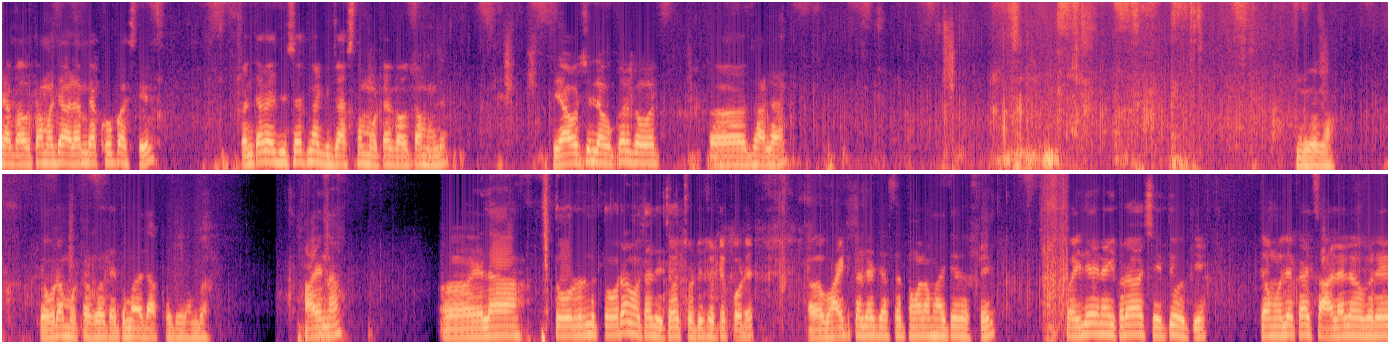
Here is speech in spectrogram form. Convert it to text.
या गवतामध्ये अळंब्या खूप असतील पण त्या काही दिसत नाही जास्त मोठ्या गवतामुळे. यावर्षी लवकर गवत झालं झालंय बघा एवढा मोठा गवत आहे तुम्हाला दाखवतो थांबा. आहे ना याला तोरण तोरण होता त्याच्यावर छोटे छोटे फोडे व्हाईट कलरचे असतात तुम्हाला माहितीच असेल. पहिले आहे ना इकडं शेती होती. त्यामुळे काय चालायला वगैरे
